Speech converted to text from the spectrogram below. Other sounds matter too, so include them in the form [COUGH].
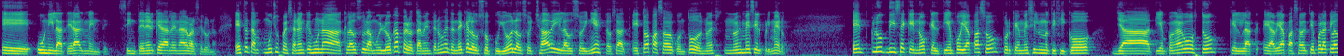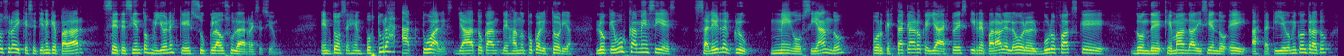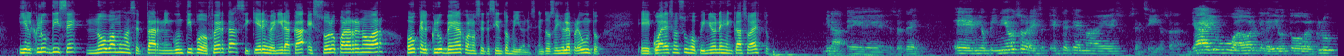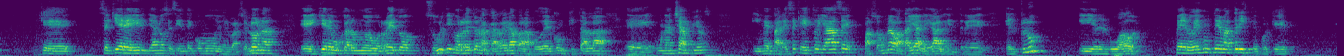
eh, unilateralmente, sin tener que darle nada al Barcelona. Esto tam- muchos pensarán que es una cláusula muy loca, pero también tenemos que entender que la usó Puyol, la usó Xavi y la usó Iniesta. O sea, esto ha pasado con todos, no es, no es Messi el primero. El club dice que no, que el tiempo ya pasó, porque Messi lo notificó ya tiempo en agosto, que eh, había pasado el tiempo de la cláusula y que se tienen que pagar 700 millones, que es su cláusula de recesión. Entonces, en posturas actuales, ya tocan, dejando un poco la historia, lo que busca Messi es salir del club negociando, porque está claro que ya esto es irreparable. Luego lo del Burofax que, donde, que manda diciendo, hey, hasta aquí llegó mi contrato. Y el club dice, no vamos a aceptar ningún tipo de oferta. Si quieres venir acá es solo para renovar o que el club venga con los 700 millones. Entonces yo le pregunto, eh, ¿cuáles son sus opiniones en caso a esto? Mira, eh, eh, mi opinión sobre es- este tema es sencilla. O sea, ya hay un jugador que le dio todo al club, que se quiere ir, ya no se siente cómodo en el Barcelona, eh, quiere buscar un nuevo reto, su último reto en la carrera para poder conquistar eh, una Champions. Y me parece que esto ya se pasó a una batalla legal entre el club y el jugador. Pero es un tema triste porque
